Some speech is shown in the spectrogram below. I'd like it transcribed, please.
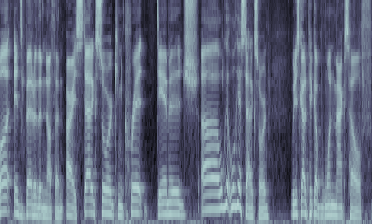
But it's better than nothing. All right, Statikk Sword can crit damage. Uh, we'll get we'll get Statikk Sword. We just got to pick up one max health.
